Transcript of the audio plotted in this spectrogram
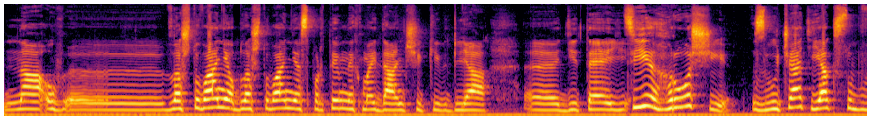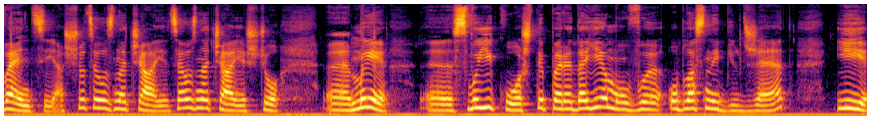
на е, влаштування, облаштування спортивних майданчиків для е, дітей. Ці гроші звучать як субвенція. Що це означає? Це означає, що е, ми е, свої кошти передаємо в обласний бюджет. І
